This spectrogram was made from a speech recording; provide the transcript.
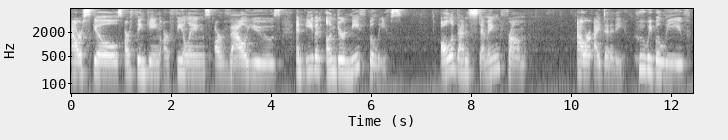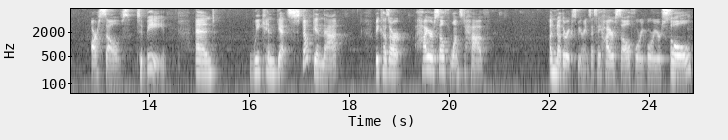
our skills our thinking our feelings our values and even underneath beliefs all of that is stemming from our identity who we believe ourselves to be. And we can get stuck in that because our higher self wants to have another experience. I say higher self or, or your soul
